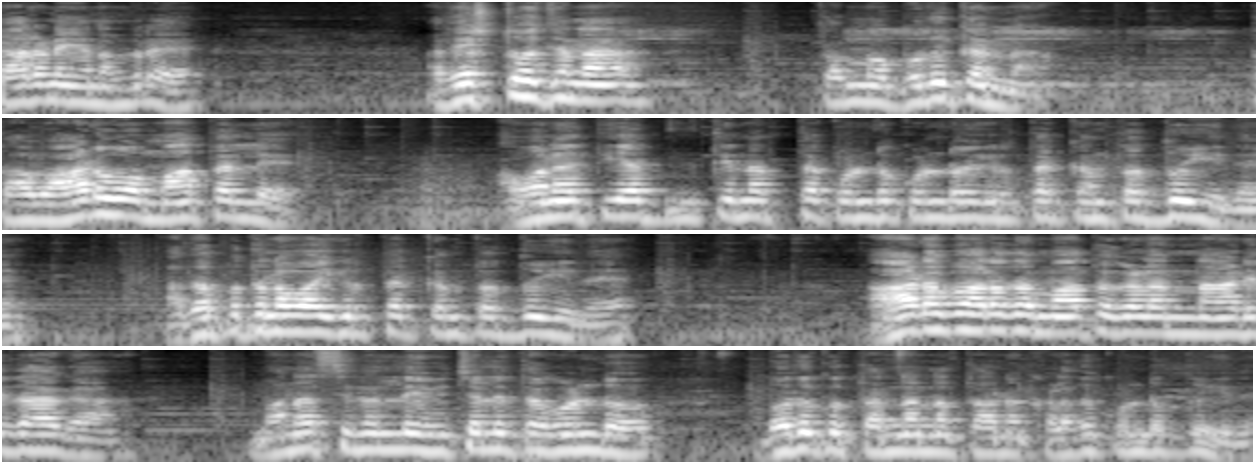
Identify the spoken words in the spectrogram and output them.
ಕಾರಣ ಏನಂದರೆ, ಅದೆಷ್ಟೋ ಜನ ತಮ್ಮ ಬದುಕನ್ನು ತಾವು ಆಡುವ ಮಾತಲ್ಲೇ ಅವನತಿಯಂತಿನತ್ತ ಕೊಂಡುಕೊಂಡೋಗಿರ್ತಕ್ಕಂಥದ್ದು ಇದೆ, ಅಧಪತನವಾಗಿರ್ತಕ್ಕಂಥದ್ದು ಇದೆ. ಆಡಬಾರದ ಮಾತುಗಳನ್ನು ಆಡಿದಾಗ ಮನಸ್ಸಿನಲ್ಲಿ ವಿಚಲಿತಗೊಂಡು ಬದುಕು ತನ್ನನ್ನು ತಾನು ಕಳೆದುಕೊಂಡದ್ದು ಇದೆ.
